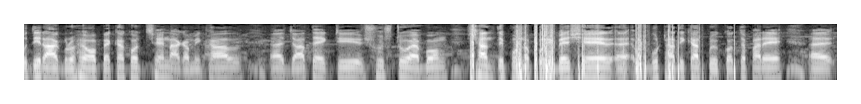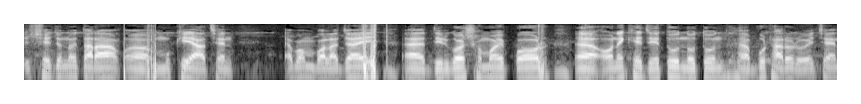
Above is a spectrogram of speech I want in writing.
অধীর আগ্রহে অপেক্ষা করছেন আগামীকাল যাতে একটি সুষ্ঠু এবং শান্তিপূর্ণ পরিবেশে ভোটাধিকার প্রয়োগ করতে পারে সেজন্য তারা মুখিয়ে আছেন। এবং বলা যায় দীর্ঘ সময় পর অনেকে যেহেতু নতুন ভোটারও রয়েছেন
